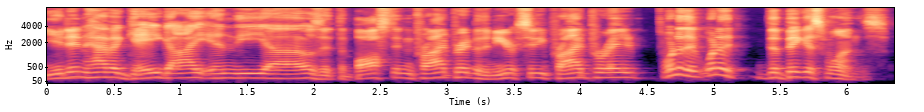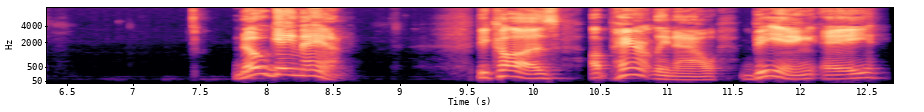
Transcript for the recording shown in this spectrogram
You didn't have a gay guy in the uh, was it the Boston Pride Parade or the New York City Pride Parade? One of the one of the, the biggest ones. No gay man. Because apparently now being a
